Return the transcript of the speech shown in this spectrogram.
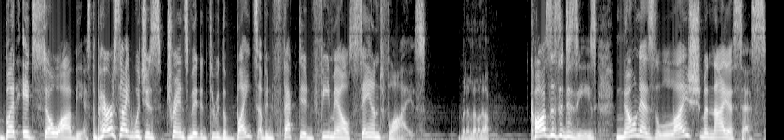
But it's so obvious. The parasite, which is transmitted through the bites of infected female sandflies, causes a disease known as leishmaniasis,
